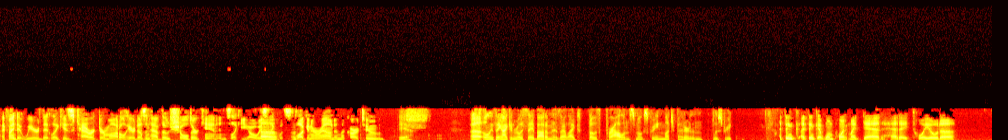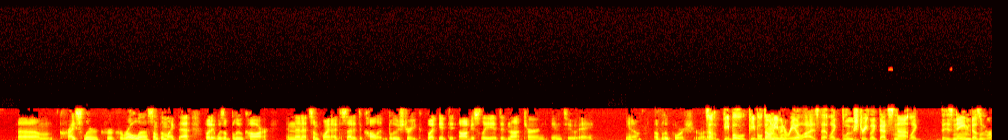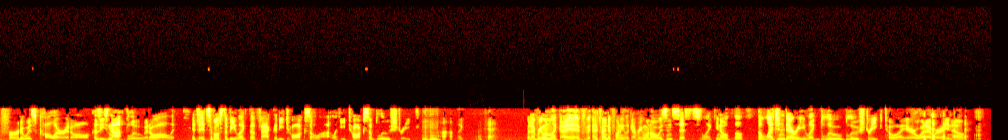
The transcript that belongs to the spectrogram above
I find it weird that like his character model here doesn't have those shoulder cannons like he always Oh, like was okay. slugging around in the cartoon. Yeah. Uh, only thing I can really say about him is I liked both Prowl and Smokescreen much better than Blue Streak. I think I think at one point my dad had a Toyota um Chrysler Cor- Corolla, something like that, but it was a blue car. And then at some point I decided to call it Blue Streak, but it did, obviously it did not turn into a, you know, a blue Porsche or whatever. So people people don't even realize that like Blue Streak like that's not like his name doesn't refer to his color at all because he's not blue at all. It, it's it's supposed to be like the fact that he talks a lot, like he talks a blue streak. hmm Uh-huh. Like- okay. But everyone like I I find it funny like everyone always insists like you know the the legendary like blue blue streak toy or whatever you know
